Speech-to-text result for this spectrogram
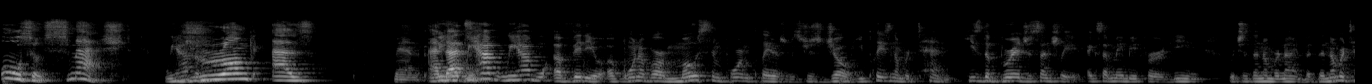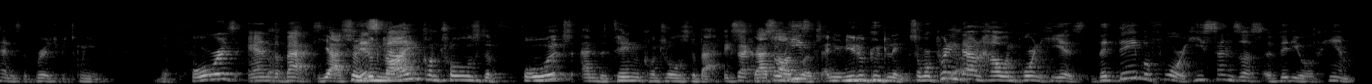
also smashed, We have a drunk as man, and we, that's we have we have a video of one of our most important players, which is Joe. He plays number ten. He's the bridge essentially, except maybe for Dean, which is the number nine. But the number ten is the bridge between the forwards and the backs. yeah. So This the guy- nine controls the forwards and the ten controls the back. Exactly. That's So how it works, and you need a good link. So we're putting Yeah. down how important he is. The day before, he sends us a video of him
